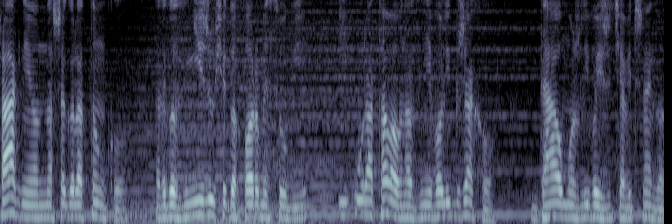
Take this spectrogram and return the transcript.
Pragnie On naszego ratunku, dlatego zniżył się do formy sługi i uratował nas z niewoli grzechu. Dał możliwość życia wiecznego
